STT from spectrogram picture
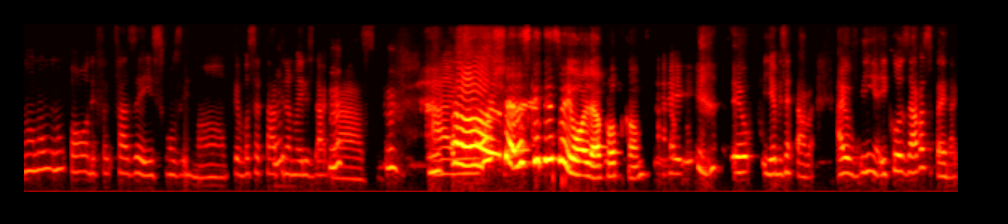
Não, não, não pode fa- fazer isso com os irmãos, porque você tá tirando eles da graça. Aí, Oxe, eles que desviam olhar para outro canto. Aí eu ia me sentava. Aí eu vinha e cruzava as pernas.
